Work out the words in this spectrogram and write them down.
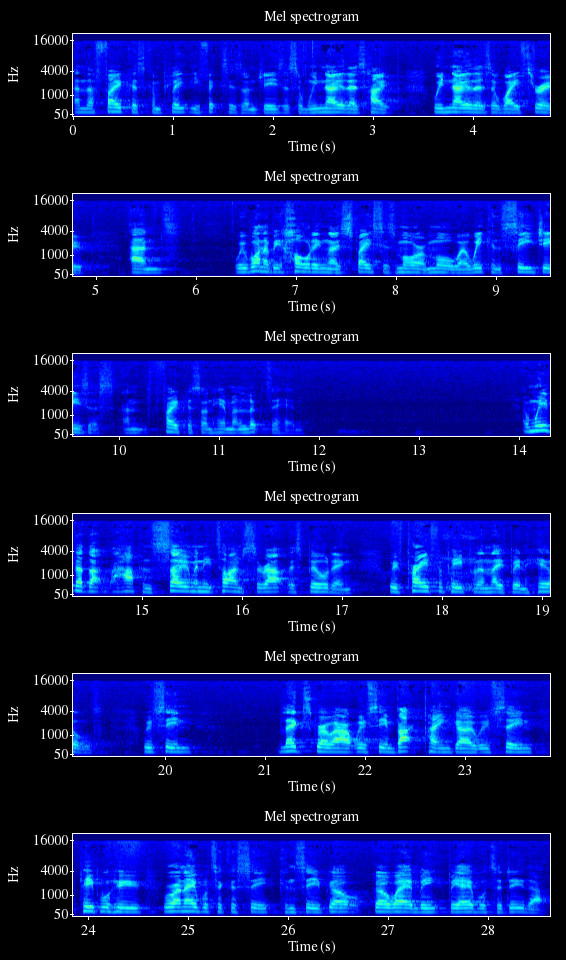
and the focus completely fixes on Jesus, and we know there's hope. We know there's a way through. And we want to be holding those spaces more and more where we can see Jesus and focus on him and look to him. And we've had that happen so many times throughout this building. We've prayed for people and they've been healed. We've seen legs grow out. We've seen back pain go. We've seen people who were unable to conceive go, go away and be, be able to do that.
